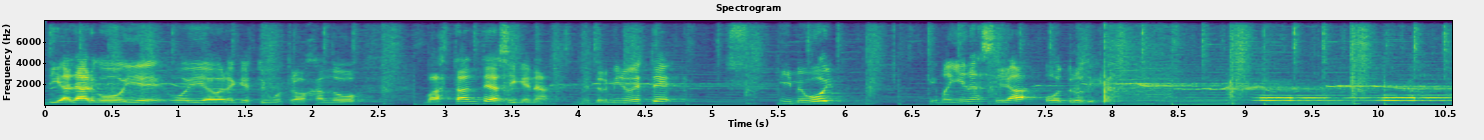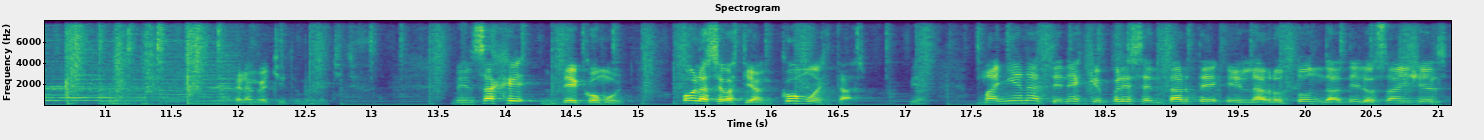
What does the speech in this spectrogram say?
Día largo hoy, ¿eh? Hoy verdad que estuvimos trabajando bastante, así que nada, me termino este y me voy, que mañana será otro día. Espera un cachito, un cachito. Mensaje de Comut. Hola Sebastián, ¿cómo estás? Bien. Mañana tenés que presentarte en la rotonda de Los Ángeles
